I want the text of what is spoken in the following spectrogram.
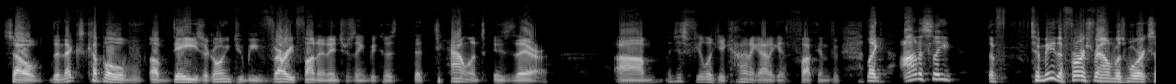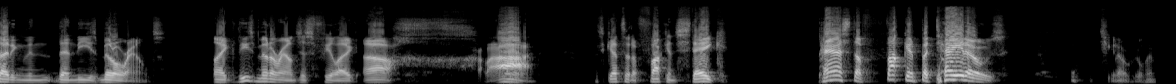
So the next couple of, of days are going to be very fun and interesting because the talent is there. Um, I just feel like you kind of got to get fucking through. Like honestly, the to me the first round was more exciting than than these middle rounds. Like these middle rounds just feel like, oh, on, let's get to the fucking steak. Pass the fucking potatoes. Gino Ruin.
